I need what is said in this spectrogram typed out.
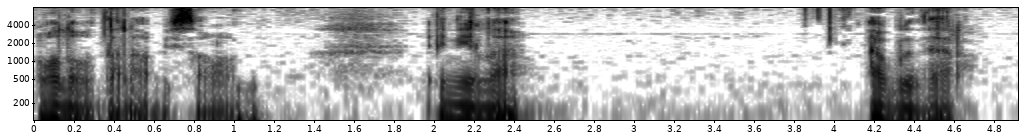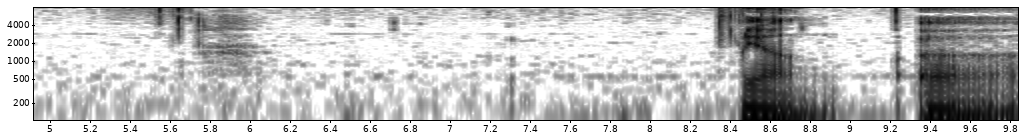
Wallahu ta'ala bisawab. Inilah Abu Dhar. Yang uh,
